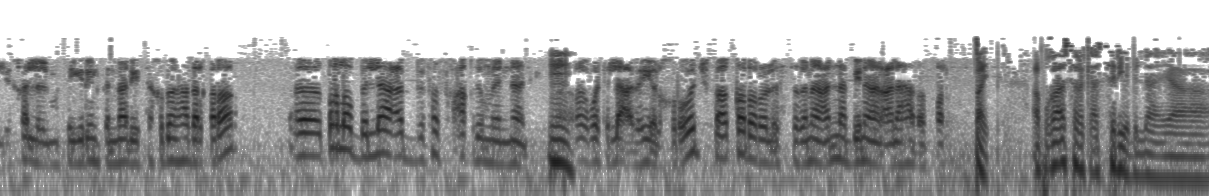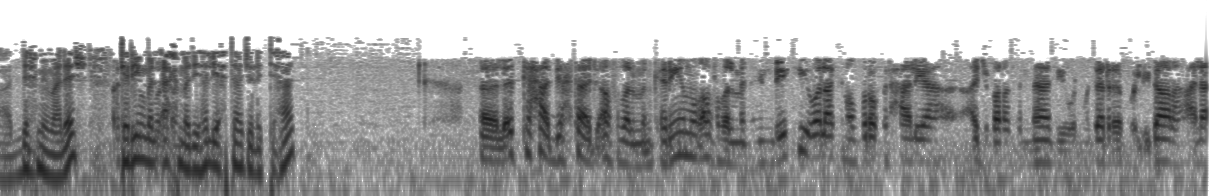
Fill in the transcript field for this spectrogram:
اللي خلى المسيرين في النادي يتخذون هذا القرار طلب اللاعب بفسخ عقده من النادي. رغبة اللاعب هي الخروج فقرروا الاستغناء عنه بناء على هذا الطلب. طيب. أبغى أسألك على السريع بالله يا الدحمي معلش كريم الأحمدي هل يحتاج الاتحاد؟ آه، الاتحاد يحتاج أفضل من كريم وأفضل من هنريكي ولكن الظروف الحالية أجبرت النادي والمدرب والإدارة على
